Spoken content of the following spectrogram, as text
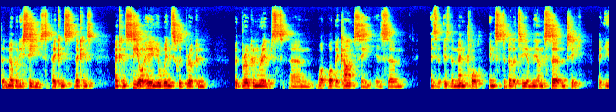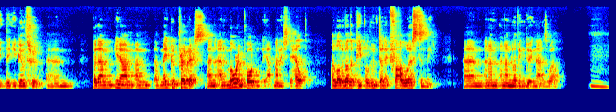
that nobody sees. They can they can they can see or hear you wince with broken with broken ribs. Um, what what they can't see is um, is is the mental instability and the uncertainty that you that you go through. Um, but I'm you know I'm, I'm I've made good progress, and and more importantly, I've managed to help a lot of other people who've done it far worse than me um, and I'm and I'm loving doing that as well. Mm.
